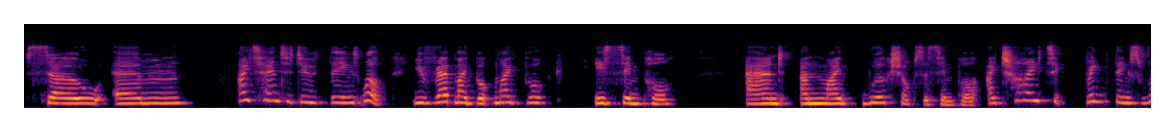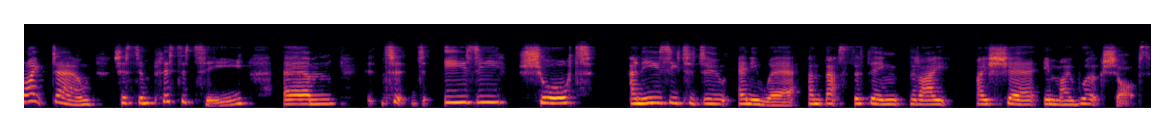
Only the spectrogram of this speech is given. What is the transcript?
So um, I tend to do things. Well, you've read my book. My book is simple, and and my workshops are simple. I try to bring things right down to simplicity, um, to, to easy, short, and easy to do anywhere. And that's the thing that I, I share in my workshops,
